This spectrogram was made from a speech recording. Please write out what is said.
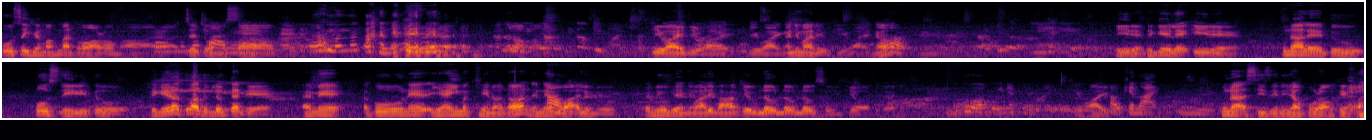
ကိုစိတ်ထဲမှာမှတ်သွားတော့မှာအဲ့ဒါကြက်ကြော်မစားဘူးမမပါနဲ့တော့ ပါပြေးသွားပြီပြေးသွားပြီပြေးသွားပြီငါညီမလေးကိုပြေးသွားပြီနော်အေးတယ်တကယ်လဲအေးတယ်ခုနလဲသူ post လေးတွေသူ့ကိုတကယ်တော့သူကသူလုတ်တတ်တယ်ဒါပေမဲ့အကိုနဲ့အရင်ကြီးမခင်တော့နော်နည်းနည်းသူကအဲ့လိုမျိုးတစ်မျိုးပြန်ညီမလေးဘာမှဖြစ်ဘူးလှုပ်လှုပ်လှုပ်ဆိုပြီးပြောတယ်ကိုရောကိုင်းနဲ့ခင်လိုက်ခင်သွားပြီဟုတ်ခင်လိုက်ခုနအစီအစဉ်လေးကြောင့်ပို့တော့ခင်သွား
